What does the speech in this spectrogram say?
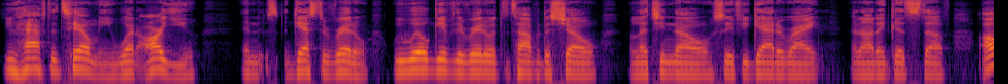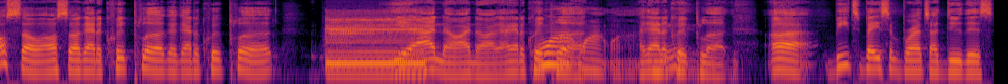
you have to tell me what are you and guess the riddle. We will give the riddle at the top of the show and let you know, see if you got it right and all that good stuff. Also, also I got a quick plug. I got a quick plug. Yeah, I know, I know. I got a quick plug. I got a quick plug. Uh, Beats Bass and Brunch. I do this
